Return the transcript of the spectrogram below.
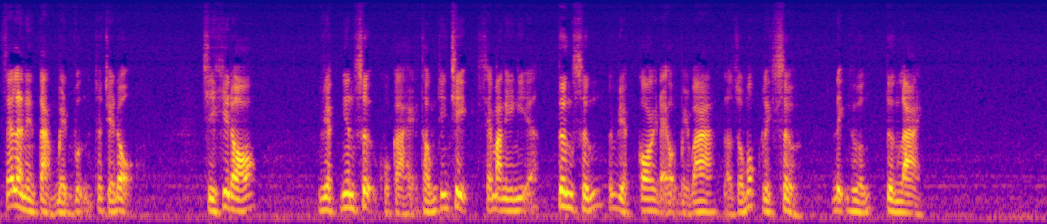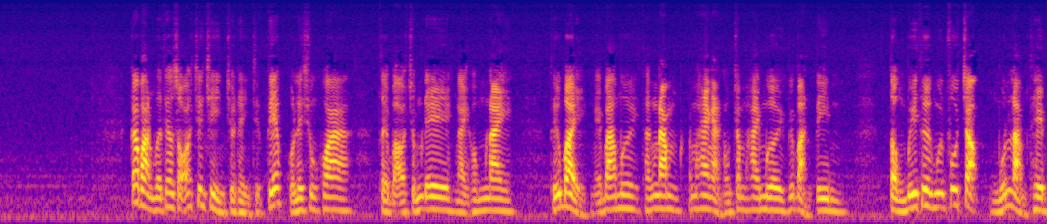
sẽ là nền tảng bền vững cho chế độ. Chỉ khi đó, việc nhân sự của cả hệ thống chính trị sẽ mang ý nghĩa tương xứng với việc coi Đại hội 13 là dấu mốc lịch sử, định hướng tương lai. Các bạn vừa theo dõi chương trình truyền hình trực tiếp của Lê Trung Khoa, Thời báo chấm ngày hôm nay, thứ Bảy ngày 30 tháng 5 năm 2020 với bản tin Tổng Bí thư Nguyễn Phú Trọng muốn làm thêm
